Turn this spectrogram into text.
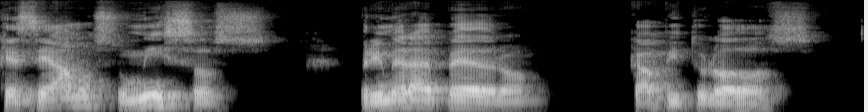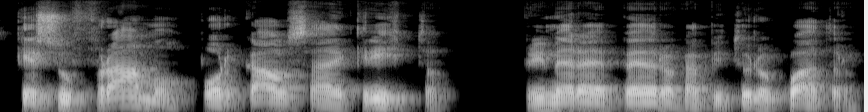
que seamos sumisos, primera de Pedro, capítulo 2, que suframos por causa de Cristo, primera de Pedro, capítulo 4,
